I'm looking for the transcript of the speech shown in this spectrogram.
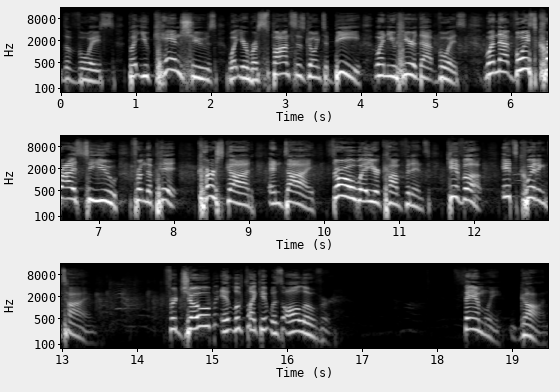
the voice, but you can choose what your response is going to be when you hear that voice. When that voice cries to you from the pit, curse God and die. Throw away your confidence. Give up. It's quitting time. For Job, it looked like it was all over. Family, gone.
